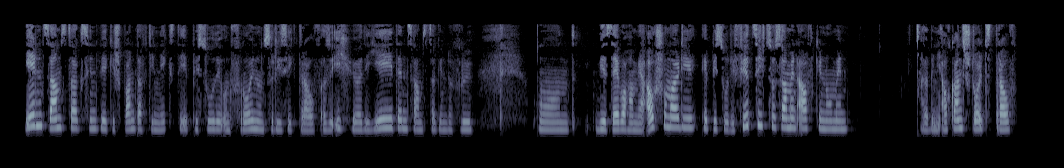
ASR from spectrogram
Jeden Samstag sind wir gespannt auf die nächste Episode und freuen uns riesig drauf. Also ich höre die jeden Samstag in der Früh. Und wir selber haben ja auch schon mal die Episode 40 zusammen aufgenommen. Da bin ich auch ganz stolz drauf,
